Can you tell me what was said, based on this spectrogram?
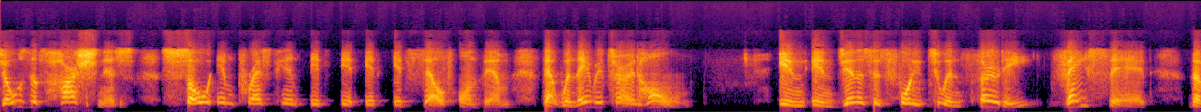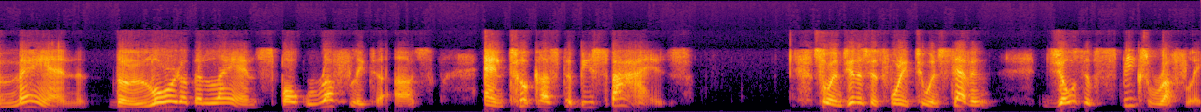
Joseph's harshness so impressed him it, it, it, itself on them that when they returned home, in, in Genesis 42 and 30, they said, The man the Lord of the land spoke roughly to us and took us to be spies. So in Genesis 42 and 7, Joseph speaks roughly.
